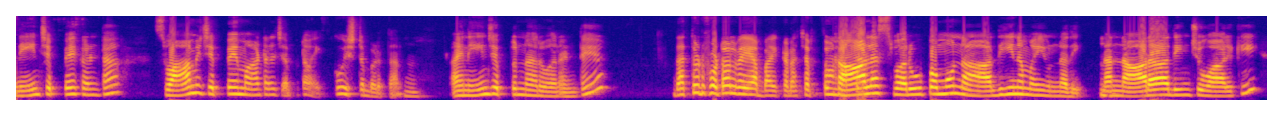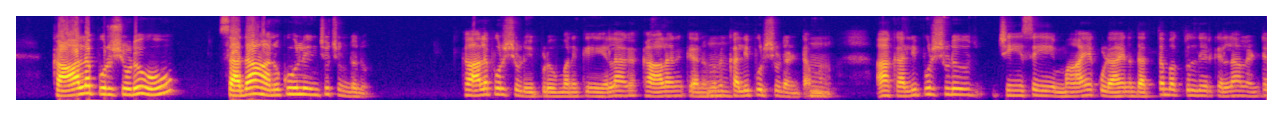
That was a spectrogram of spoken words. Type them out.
నేను చెప్పే కంట స్వామి చెప్పే మాటలు చెప్పడం ఎక్కువ ఇష్టపడతాను. ఆయన ఏం చెప్తున్నారు అని అంటే దత్తుడు ఫోటోలు వేయబ్బా ఇక్కడ చెప్తూ. కాల స్వరూపము నా అధీనమై ఉన్నది నన్ను ఆరాధించు వారికి కాల పురుషుడు సదా అనుకూలించుచుండును. కాలపురుషుడు ఇప్పుడు మనకి ఎలాగ కాలానికి అనుగుణ. కలిపురుషుడు అంటాం ఆ కలిపురుషుడు చేసే మాయకుడు ఆయన దత్త భక్తుల దగ్గరికి వెళ్ళాలంటే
